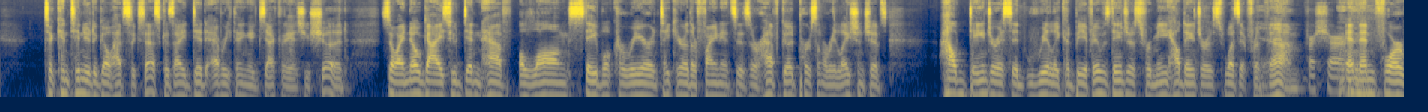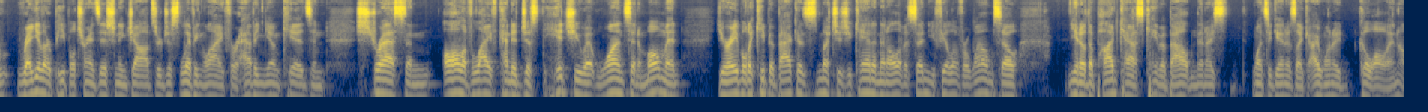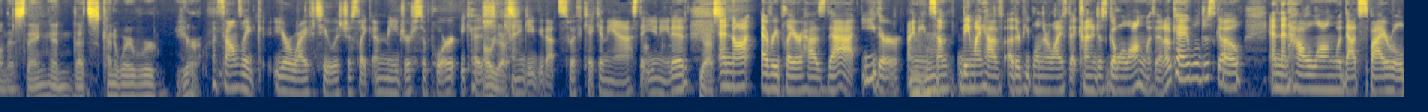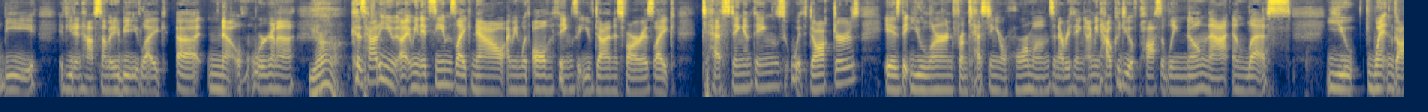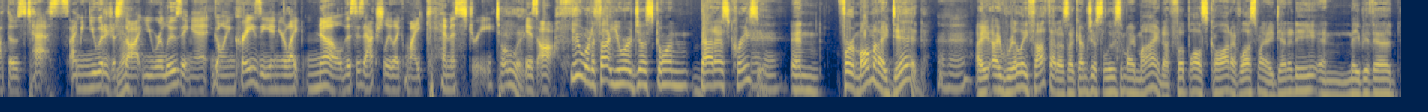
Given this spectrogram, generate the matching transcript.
to continue to go have success because I did everything exactly as you should. So I know guys who didn't have a long, stable career and take care of their finances or have good personal relationships, how dangerous it really could be. If it was dangerous for me, how dangerous was it for them? For sure. And then for regular people transitioning jobs or just living life or having young kids and stress and all of life kind of just hits you at once in a moment, you're able to keep it back as much as you can. And then all of a sudden you feel overwhelmed. So, you know, the podcast came about. And then i once again, is like, I want to go all in on this thing. And that's kind of where we're here. It sounds like your wife too was just like a major support because Oh, she yes. kind of gave you that swift kick in the ass that you needed. Yes. And not every player has that either. I mean, Mm-hmm. some they might have other people in their life that kind of just go along with it. Okay, we'll just go. And then how long would that spiral be if you didn't have somebody to be like, uh, no, we're gonna yeah. because how do you i mean it seems like now i mean with all the things that you've done as far as like testing and things with doctors is that you learned from testing your hormones and everything i mean how could you have possibly known that unless you went and got those tests i mean you would have just Yeah. thought you were losing it going crazy and you're like no this is actually like my chemistry Totally. is off You would have thought you were just going badass crazy. Mm-hmm. And for a moment, I did. Mm-hmm. I, I really thought that. I was like, I'm just losing my mind. Football's gone. I've lost my identity. And maybe the,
